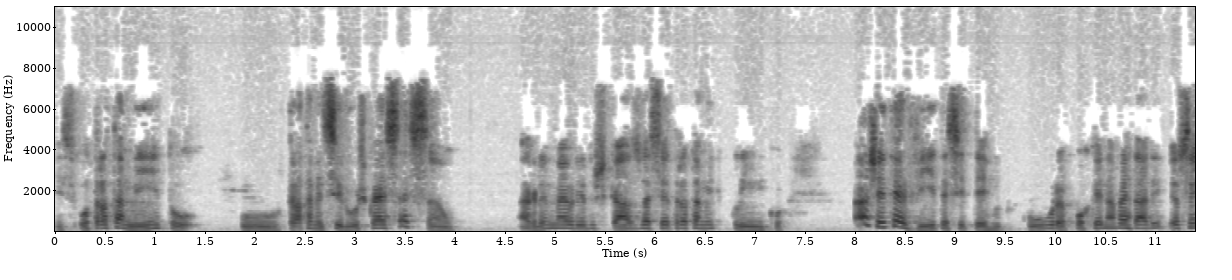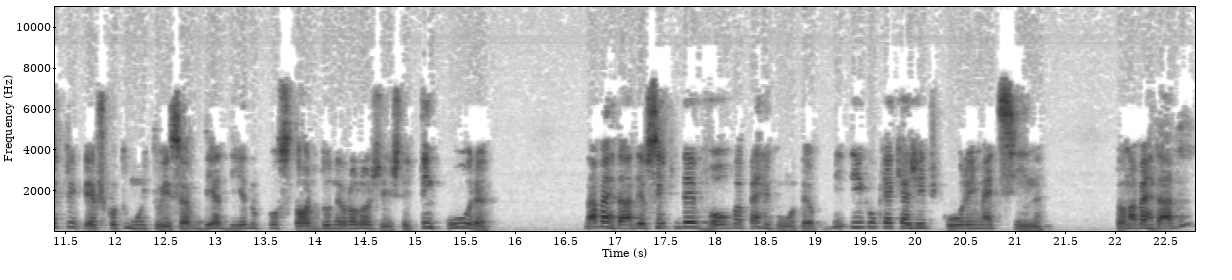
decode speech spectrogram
Isso. O tratamento, o tratamento cirúrgico é exceção. A grande maioria dos casos vai ser tratamento clínico. A gente evita esse termo cura, porque na verdade eu sempre eu escuto muito isso, é o dia a dia no consultório do neurologista. Tem cura? Na verdade, eu sempre devolvo a pergunta. Eu me diga o que é que a gente cura em medicina. Então, na verdade,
